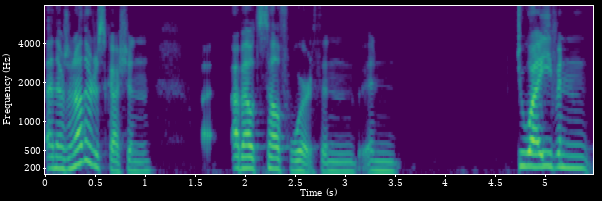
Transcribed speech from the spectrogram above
And there's another discussion uh, about self worth and and do I even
